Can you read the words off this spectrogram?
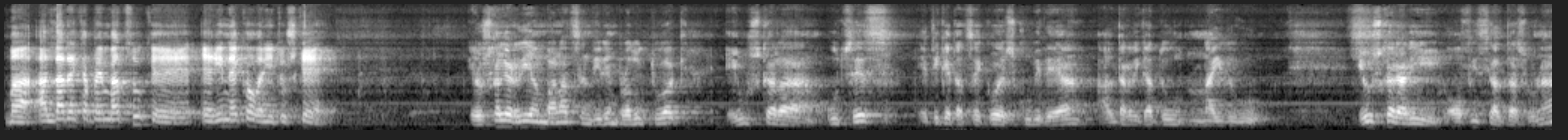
ba, aldarrekapen batzuk e, egineko genituzke. Euskal Herrian banatzen diren produktuak Euskara utzez etiketatzeko eskubidea aldarrikatu nahi dugu. Euskarari ofizialtasuna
